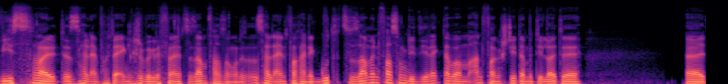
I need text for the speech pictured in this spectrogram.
wie es halt, das ist halt einfach der englische Begriff für eine Zusammenfassung. Und es ist halt einfach eine gute Zusammenfassung, die direkt aber am Anfang steht, damit die Leute, äh,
